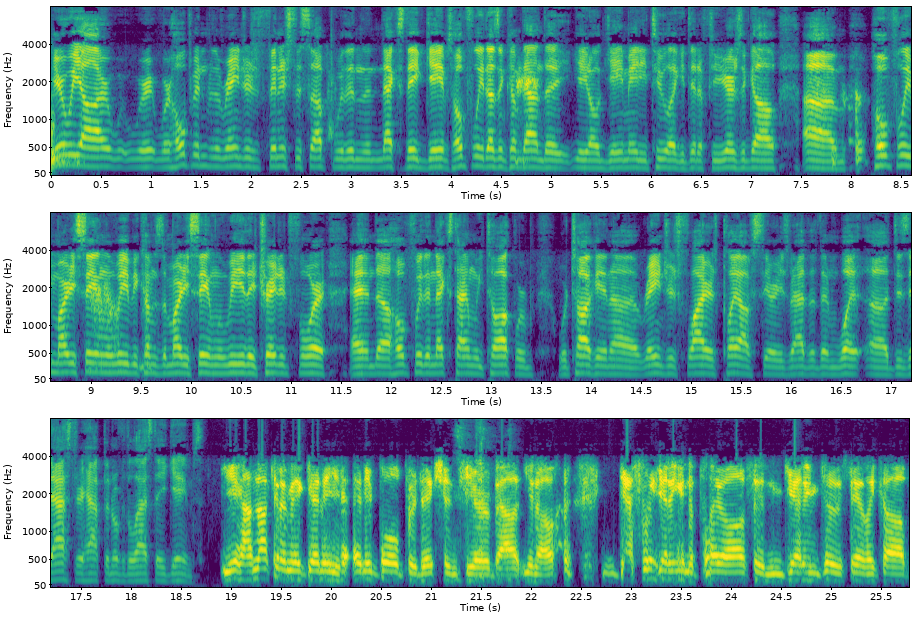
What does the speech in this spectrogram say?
here we are. We're we're hoping the Rangers finish this up within the next eight games. Hopefully, it doesn't come down to you know game 82 like it did a few years ago. Um, hopefully, Marty St. Louis becomes the Marty St. Louis they traded for, and uh, hopefully, the next time we talk, we're we're talking uh, Rangers Flyers playoff series rather than what uh, disaster happened over the last eight games. Yeah, I'm not going to make any any bold predictions here about you know definitely getting into the playoffs and getting to the Stanley Cup.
